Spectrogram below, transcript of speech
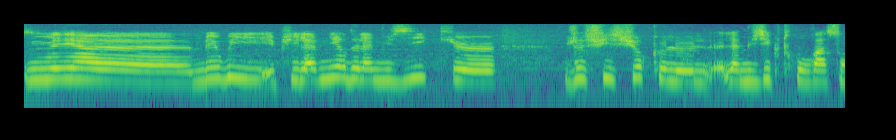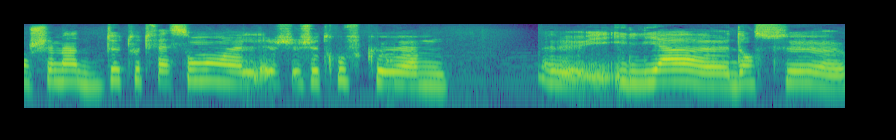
Mais, euh, mais oui, et puis l'avenir de la musique, euh, je suis sûre que le, la musique trouvera son chemin de toute façon. Euh, je, je trouve que il y a dans ce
